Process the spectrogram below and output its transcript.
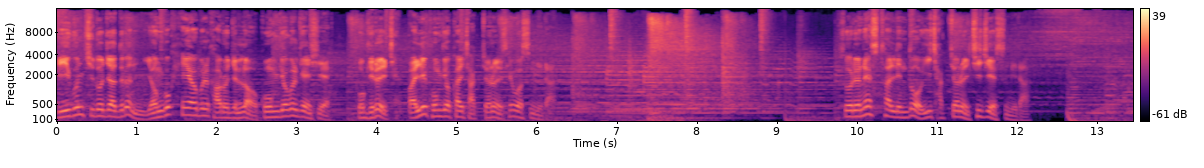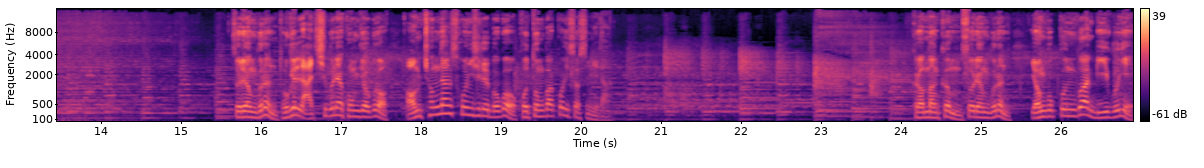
미군 지도자들은 영국 해협을 가로질러 공격을 개시해 독일을 재빨리 공격할 작전을 세웠습니다. 소련의 스탈린도 이 작전을 지지했습니다. 소련군은 독일 나치군의 공격으로 엄청난 손실을 보고 고통받고 있었습니다. 그런 만큼 소련군은 영국군과 미군이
